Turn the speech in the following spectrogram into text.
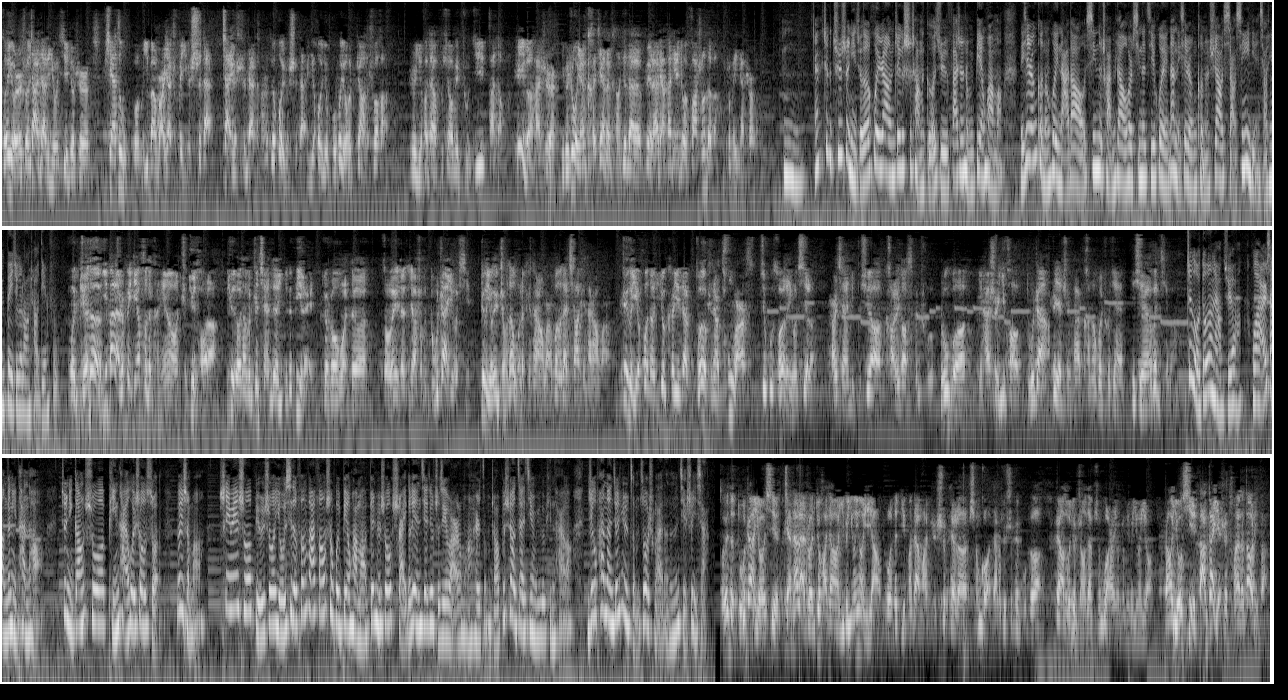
所以有人说下一代的游戏就是 PS 五，我们一般玩家成为一个世代，下一个世代可能是最后一个世代，以后就不会有这样的说法，就是以后大家不需要为主机烦恼。这个还是一个肉眼可见的，可能就在未来两三年就会发生的这么一件事儿了。嗯，哎，这个趋势你觉得会让这个市场的格局发生什么变化吗？哪些人可能会拿到新的船票或者新的机会？那哪些人可能需要小心一点，小心被这个浪潮颠覆？我觉得一般来说被颠覆的肯定要是巨头了。巨头他们之前的一个壁垒就是说我的所谓的叫什么独占游戏，这个游戏只能在我的平台上玩，不能在其他平台上玩。这个以后呢，你就可以在所有平台通玩几乎所有的游戏了。而且你不需要考虑到存储，如果你还是依靠独占这些平台，可能会出现一些问题吧。这个我多问两句啊，我还是想跟你探讨。就你刚说平台会受损，为什么？是因为说，比如说游戏的分发方式会变化吗？变成说甩一个链接就直接玩了吗？还是怎么着？不需要再进入一个平台了？你这个判断究竟是怎么做出来的？能不能解释一下？所谓的独占游戏，简单来说就好像一个应用一样，我的底层代码只适配了苹果，但是去适配谷歌，这样子我就只能在苹果上有这么一个应用。然后游戏大概也是同样的道理吧，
